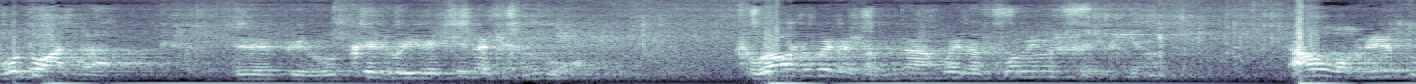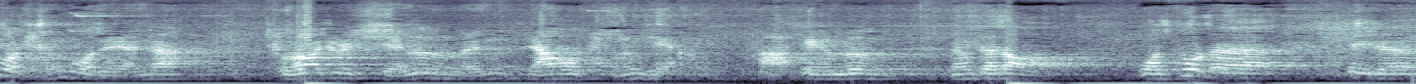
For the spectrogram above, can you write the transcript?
不断的，呃，比如推出一个新的成果，主要是为了什么呢？为了说明水平。然后我们这些做成果的人呢，主要就是写论文，然后评奖，啊，这个论能得到我做的这个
